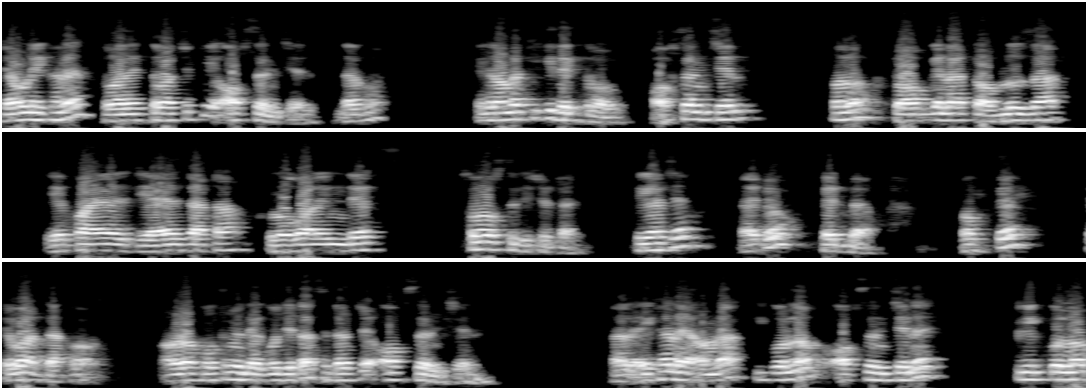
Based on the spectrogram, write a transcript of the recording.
যেমন এখানে তোমরা দেখতে পাচ্ছ কি? অপশন চেন দেখো। এখানে আমরা কি কি দেখতে পাবো? অপশন চেন হলো top gainer top loser FIIs DIIs data global index সমস্ত কিছুটাই ঠিক আছে? এইটো ফিডব্যাক ওকে এবার দেখো, আমরা প্রথমে দেখব যেটা, সেটা হচ্ছে অপশন চেন তাহলে এখানে আমরা কি করলাম? অপশন চেনে ক্লিক করলাম।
